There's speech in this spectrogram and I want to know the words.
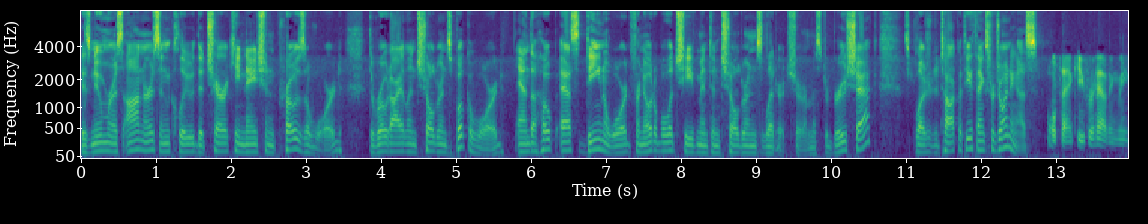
His numerous honors include the Cherokee Nation Prose Award, the Rhode Island Children's Book Award, and the Hope S. Dean Award for Notable Achievement in Children's Literature. Mr. Bruchac, it's a pleasure to talk with you. Thanks for joining us. Well, thank you for having me.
